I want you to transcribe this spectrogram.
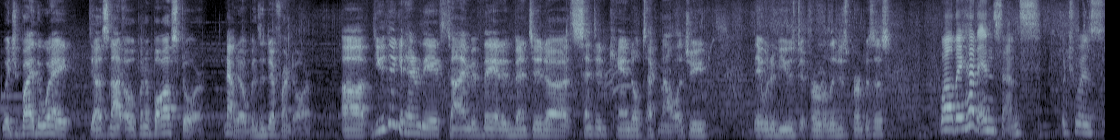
which, by the way, does not open a boss door. No. It opens a different door. Uh, do you think in Henry VIII's time, if they had invented uh, scented candle technology, they would have used it for religious purposes? Well, they had incense, which was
